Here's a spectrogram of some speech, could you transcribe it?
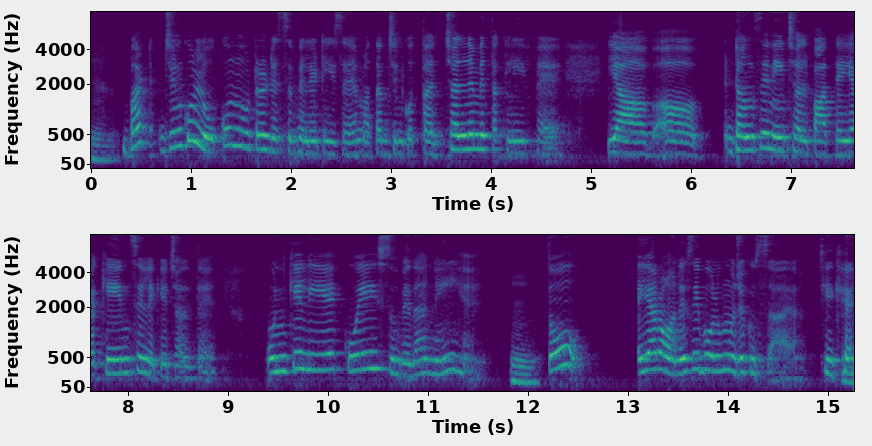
बट जिनको लोकोमोटर डिसेबिलिटीज है मतलब जिनको चलने में तकलीफ़ है या ढंग से नहीं चल पाते या केन से लेके चलते हैं उनके लिए कोई सुविधा नहीं है। तो यार ऑनेस्टली बोलूँ मुझे गुस्सा आया ठीक है?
